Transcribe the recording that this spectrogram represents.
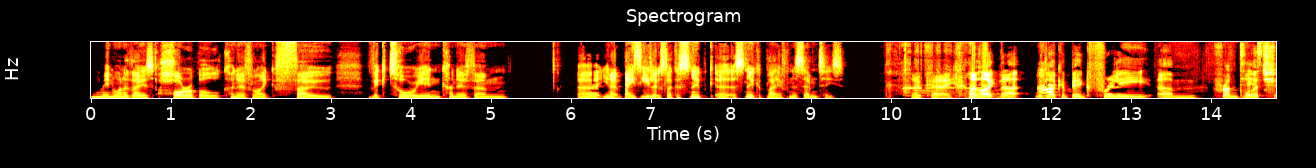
him in one of those horrible kind of like faux Victorian kind of um uh you know basically he looks like a snoop uh, a snooker player from the seventies. Okay, I like that with like a big frilly. Um, frontage.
